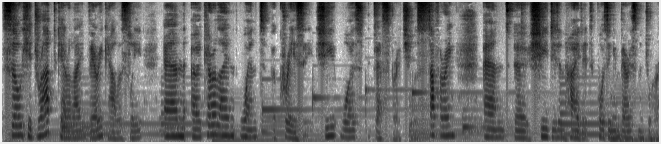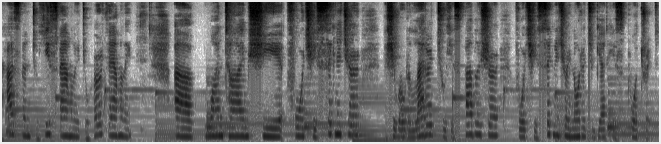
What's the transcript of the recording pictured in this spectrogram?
So he dropped Caroline very callously and uh, Caroline went uh, crazy. She was desperate. She was suffering and uh, she didn't hide it, causing embarrassment to her husband, to his family, to her family. Uh, one time she forged his signature she wrote a letter to his publisher, forged his signature in order to get his portrait.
